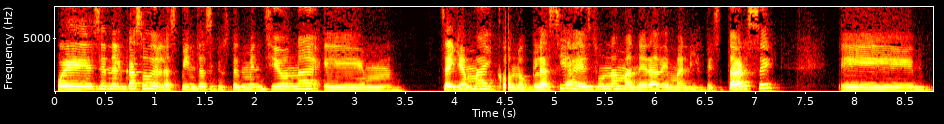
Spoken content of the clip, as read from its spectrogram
Pues en el caso de las pintas que usted menciona, em, se llama iconoclasia, es una manera de manifestarse. Em,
